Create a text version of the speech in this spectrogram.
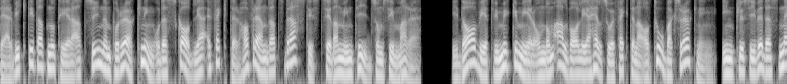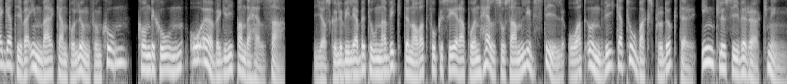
Det är viktigt att notera att synen på rökning och dess skadliga effekter har förändrats drastiskt sedan min tid som simmare. Idag vet vi mycket mer om de allvarliga hälsoeffekterna av tobaksrökning, inklusive dess negativa inverkan på lungfunktion, kondition och övergripande hälsa. Jag skulle vilja betona vikten av att fokusera på en hälsosam livsstil och att undvika tobaksprodukter, inklusive rökning.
